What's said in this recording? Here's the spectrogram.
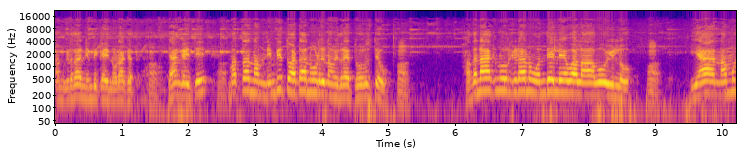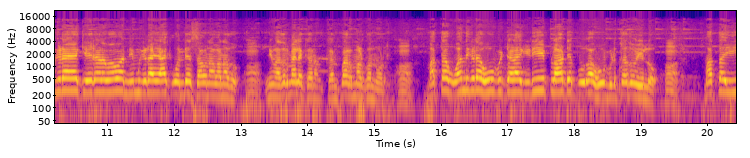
ನಮ್ ಗಿಡದಾಗ ನಿಂಬಿಕಾಯಿ ನೋಡಾಕತ್ರಿ. ಹೆಂಗೈತಿ? ಮತ್ತ ನಮ್ ನಿಂಬಿ ತೋಟ ನೋಡ್ರಿ ನಾವು ಇದ್ರಾಗ ತೋರಿಸ್ತೇವು. ಹಾ ಹದಿನಾಲ್ಕು ನೂರು ಗಿಡನು ಒಂದೇ ಲೇವಲ್ ಆವೋ ಇಲ್ಲೋ? ಯಾ ನಮ್ಮ ಗಿಡ ಯಾಕೆ ಏರಳವ ನಿಮ್ಮ ಗಿಡ ಯಾಕೆ ಒಂದೇ ಸಾವನವ ಅನ್ನೋದು. ನೀವು ಅದ್ರ ಮೇಲೆ ಕನ್ ಕನ್ಫರ್ಮ್ ಮಾಡ್ಕೊಂಡು ನೋಡ್ರಿ ಮತ್ತ ಒಂದ್ ಗಿಡ ಹೂ ಬಿಟ್ಟಾಗ ಇಡೀ ಪ್ಲಾಟೇ ಪೂರ ಹೂ ಬಿಡ್ತದೋ ಇಲ್ಲೋ? ಮತ್ತ ಈ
